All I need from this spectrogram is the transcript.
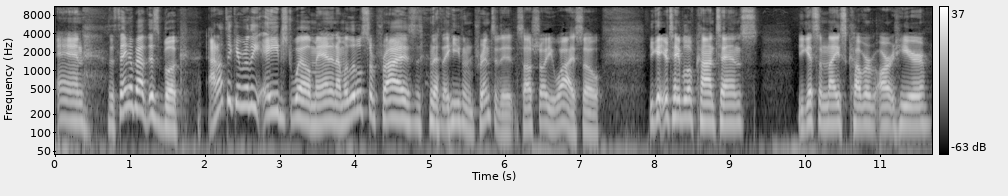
And the thing about this book, I don't think it really aged well, man. And I'm a little surprised that they even printed it. So I'll show you why. So you get your table of contents. You get some nice cover art here.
